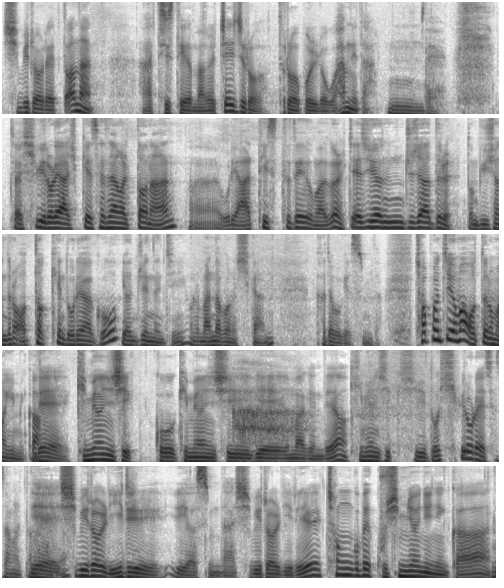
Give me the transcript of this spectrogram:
11월에 떠난 아티스트의 음악을 재즈로 들어보려고 합니다. 음, 네. 자, 11월에 아쉽게 세상을 떠난 아, 우리 아티스트들의 음악을 재즈 연주자들 또 뮤지션들은 어떻게 노래하고 연주했는지 오늘 만나보는 시간 가져보겠습니다. 첫 번째 음악 어떤 음악입니까? 네, 김현식, 고 김현식의 음악인데요. 김현식 씨도 11월에 세상을 떠났군요. 예, 11월 1일이었습니다. 11월 1일 1990년이니까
